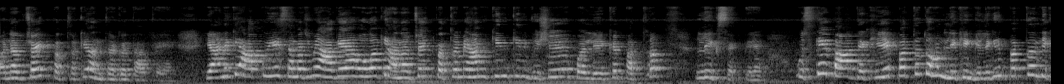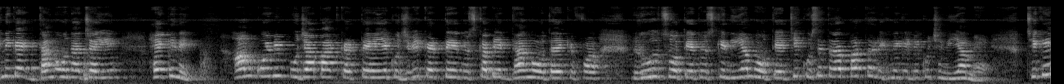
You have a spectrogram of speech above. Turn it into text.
अनौपचारिक पत्र के अंतर्गत आते हैं। यानी कि आपको ये समझ में आ गया होगा कि अनौपचारिक पत्र में हम किन किन विषयों पर लेकर पत्र लिख सकते हैं। उसके बाद देखिए, पत्र तो हम लिखेंगे, लेकिन पत्र लिखने का एक ढंग होना चाहिए, है कि नहीं? हम कोई भी पूजा पाठ करते हैं या कुछ भी करते हैं तो उसका भी एक ढंग होता है कि रूल्स होते हैं तो उसके नियम होते हैं। ठीक उसी तरह पत्र लिखने के भी कुछ नियम है। ठीक है?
